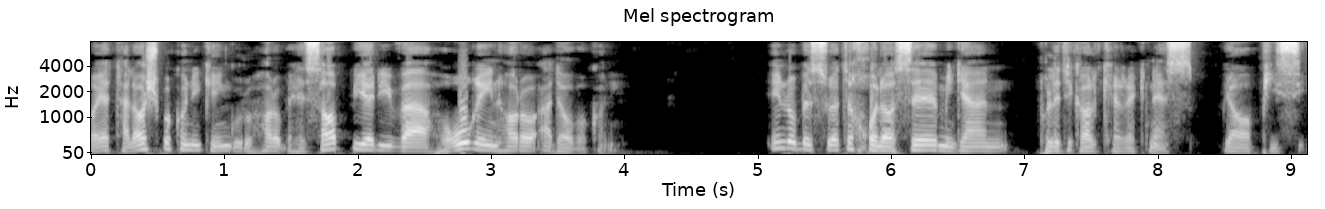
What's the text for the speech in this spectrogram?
باید تلاش بکنی که این گروه ها رو به حساب بیاری و حقوق اینها رو ادا بکنی. این رو به صورت خلاصه میگن political correctness یا PC.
